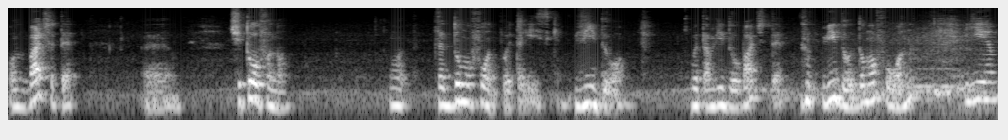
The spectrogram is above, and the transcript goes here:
он бачите? Е, читофоно. От. Це домофон по-італійськи. Відео. Ви там відео бачите? Відеодомофон є.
